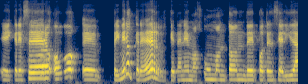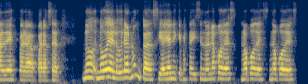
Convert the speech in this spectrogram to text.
eh, crecer, o eh, primero creer que tenemos un montón de potencialidades para, para hacer. No, no voy a lograr nunca si hay alguien que me está diciendo, no podés, no podés, no podés,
